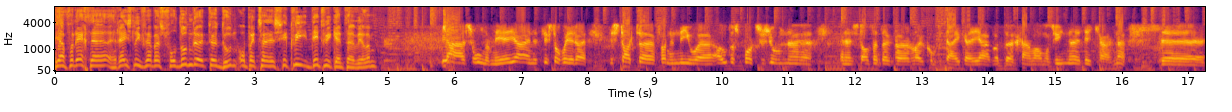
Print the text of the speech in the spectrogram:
Ja, voor de echte raceliefhebbers voldoende te doen op het circuit dit weekend, Willem. Ja, zonder meer. Ja. En het is toch weer eh, de start eh, van een nieuw eh, autosportseizoen. en het is altijd even leuk om te kijken, ja, wat gaan we allemaal zien dit jaar. Nou, de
